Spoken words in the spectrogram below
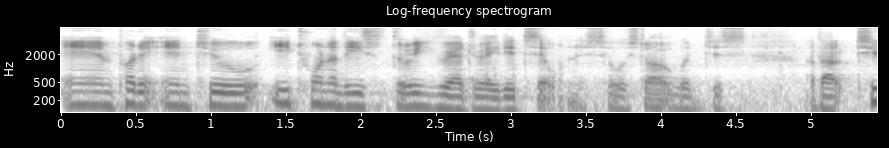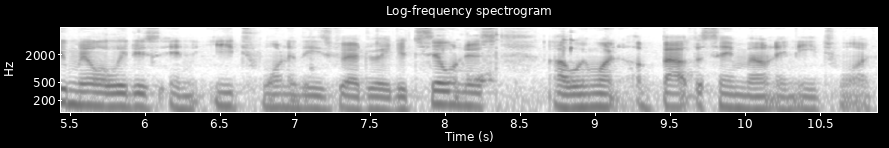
and put it into each one of these three graduated cylinders. So we'll start with just about two milliliters in each one of these graduated cylinders. Uh, we want about the same amount in each one.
